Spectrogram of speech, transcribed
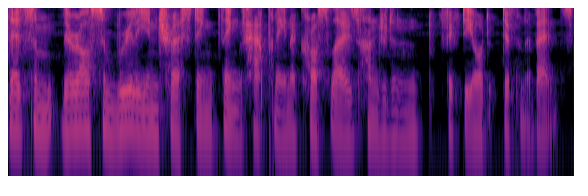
there's some there are some really interesting things happening across those 150 odd different events.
